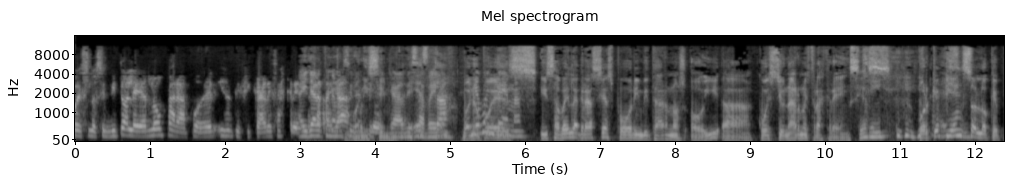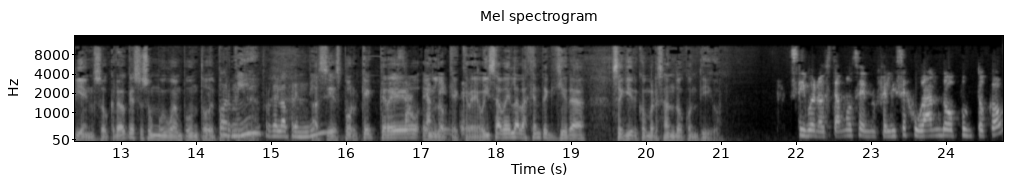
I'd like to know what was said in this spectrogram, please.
pues los invito a leerlo para poder identificar esas creencias. Ahí ya la tenemos identificada, Isabela. Bueno, pues Isabela, gracias por invitarnos hoy a cuestionar nuestras creencias. Sí. ¿Por qué pienso lo que pienso? Creo que eso es un muy buen punto de partida. Por mí, porque lo aprendí. Así es, ¿por qué creo en lo que creo? Isabela, la gente que quiera seguir conversando contigo. Sí, bueno, estamos en felicesjugando.com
